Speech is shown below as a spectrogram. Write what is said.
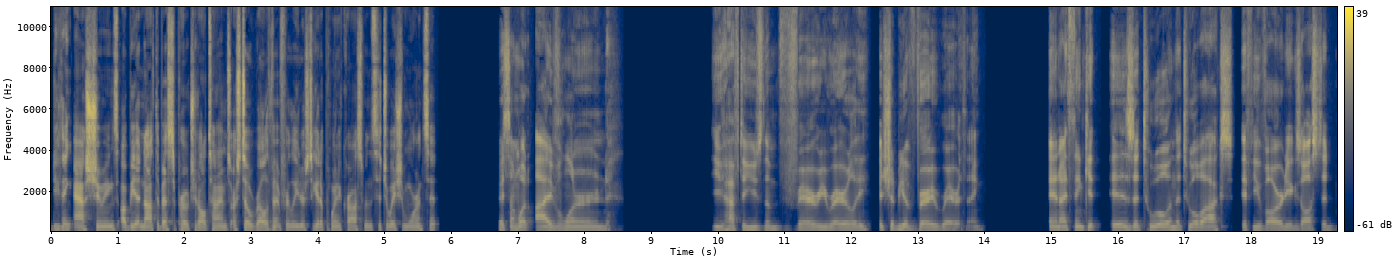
Do you think ass chewings, albeit not the best approach at all times, are still relevant for leaders to get a point across when the situation warrants it? Based on what I've learned, you have to use them very rarely. It should be a very rare thing. And I think it is a tool in the toolbox if you've already exhausted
